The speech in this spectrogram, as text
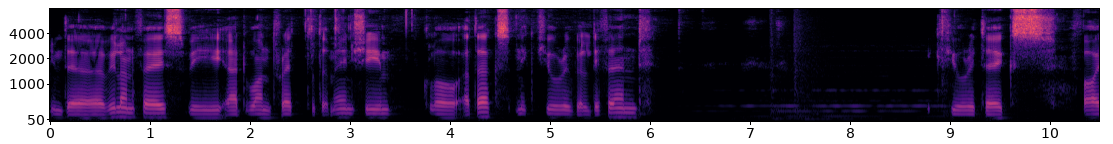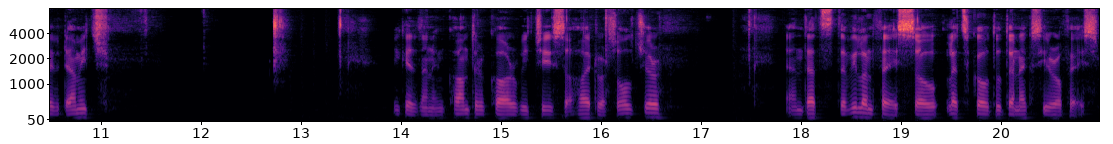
In the villain phase, we add one threat to the main team. Klaw attacks, Nick Fury will defend. Nick Fury takes 5 damage. We get an encounter card, which is a Hydra Soldier. And that's the villain phase, so let's go to the next hero phase.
